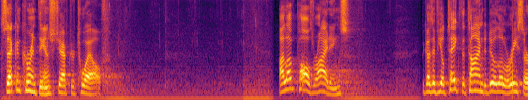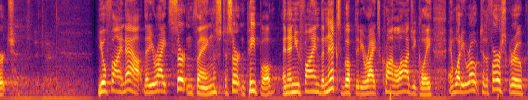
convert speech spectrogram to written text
2 Corinthians chapter 12. I love Paul's writings because if you'll take the time to do a little research, you'll find out that he writes certain things to certain people, and then you find the next book that he writes chronologically, and what he wrote to the first group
